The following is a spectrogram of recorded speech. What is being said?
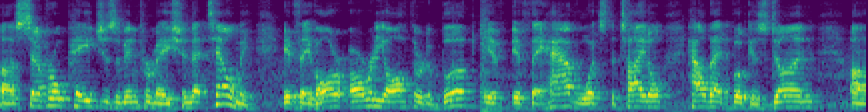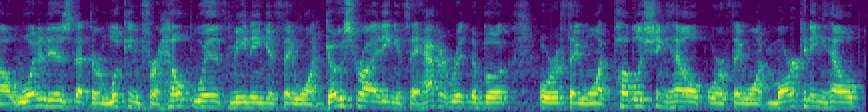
uh, several pages of information that tell me if they've al- already authored a book, if, if they have, what's the title, how that book is done, uh, what it is that they're looking for help with, meaning if they want ghostwriting, if they haven't written a book, or if they want publishing help, or if they want marketing help,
